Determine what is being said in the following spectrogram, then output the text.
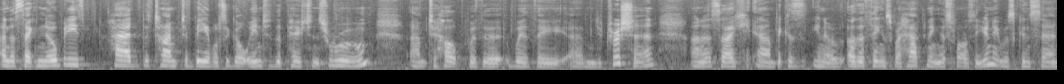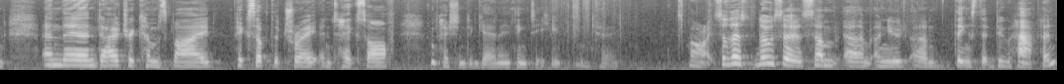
and it's like nobody's had the time to be able to go into the patient's room um, to help with the with the um, nutrition, and it's like um, because you know other things were happening as far as the unit was concerned, and then dietary comes by, picks up the tray and takes off, and patient didn't get anything to eat. Okay. All right, so those are some um, new um, things that do happen.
